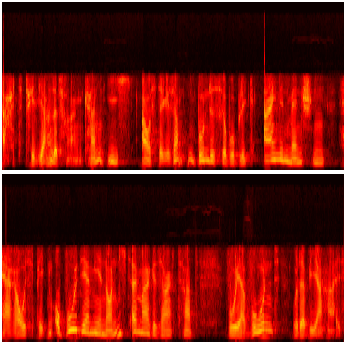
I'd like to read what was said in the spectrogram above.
acht triviale Fragen, kann ich aus der gesamten Bundesrepublik einen Menschen herauspicken, obwohl der mir noch nicht einmal gesagt hat, wo er wohnt oder wie er heißt.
